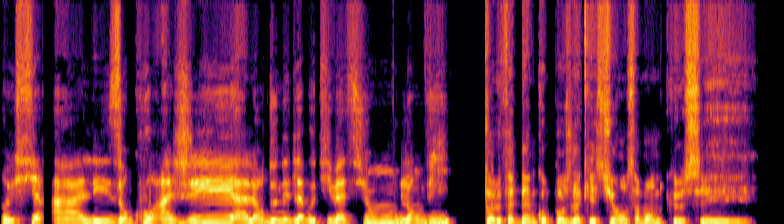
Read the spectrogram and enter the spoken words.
réussir à les encourager, à leur donner de la motivation, de l'envie? Le fait même qu'on pose la question, ça montre que c'est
